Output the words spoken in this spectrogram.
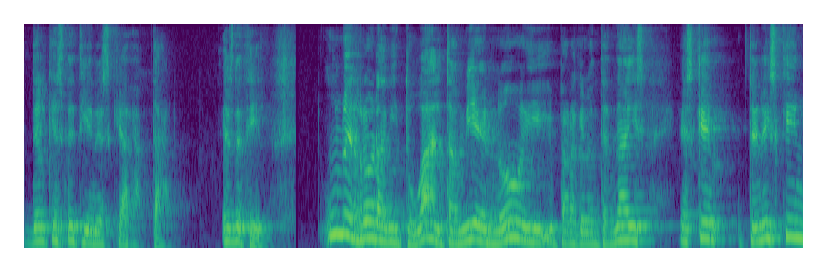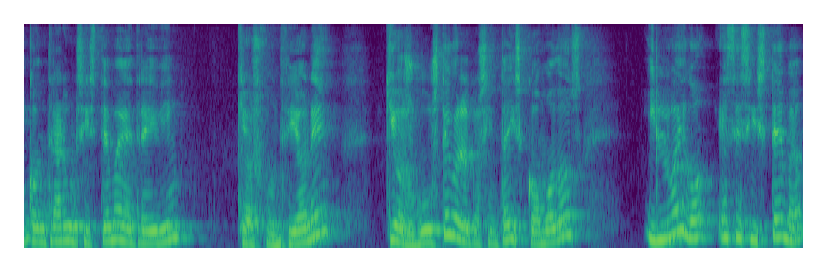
del que te tienes que adaptar. Es decir, un error habitual también, ¿no? Y para que lo entendáis, es que tenéis que encontrar un sistema de trading que os funcione, que os guste, con el que os sintáis cómodos y luego ese sistema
